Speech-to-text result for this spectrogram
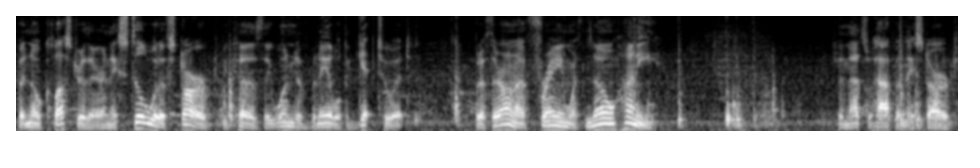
but no cluster there, and they still would have starved because they wouldn't have been able to get to it. But if they're on a frame with no honey, then that's what happened, they starved.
